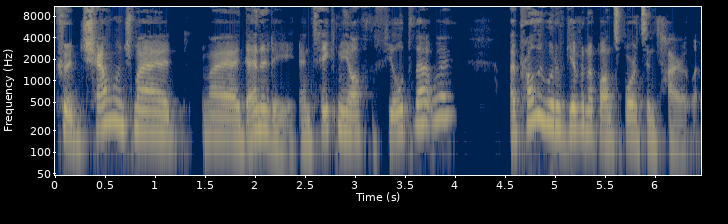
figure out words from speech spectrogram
could challenge my my identity and take me off the field that way, I probably would have given up on sports entirely.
